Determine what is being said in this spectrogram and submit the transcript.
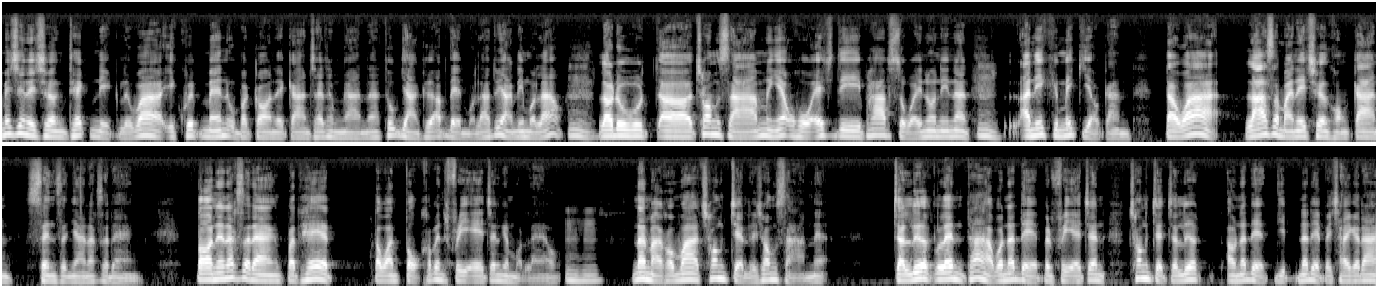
ไม่ใช่ในเชิงเทคนิค หรือว่าอุปกรณ์อุปกรณ์ในการใช้ทำงานนะ ทุกอย่างคืออัปเดตหมดแล้ว ทุกอย่างดีหมดแล้ว เราดูเอ่อช่องสามอย่างเงี้ยโอ้โห HD ภาพสวยโน่นนี่นั่น อันนี้คือไม่เกี่ยวกัน แต่ว่าล้าสมัยในเชิงของการเซ็นสัญญานักแสดง ตอนนี้นักแสดงประเทศตะวันตกเขาเป็น free agent กันหมดแล้วอือฮึนั่นหมายความว่าช่องเจ็ดหรือช่องสามเนี่ย จะเลือกเล่นถ้าหากว่าณเดชน์เป็น free agent ช่องเจ็ดจะเลือกเอาณเดชน์หยิบณเดชน์ไปใช้ก็ได้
